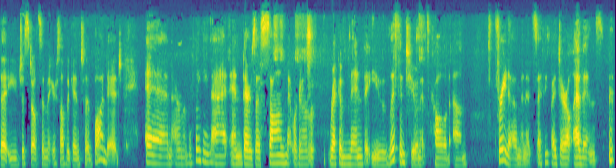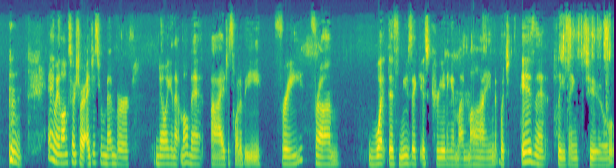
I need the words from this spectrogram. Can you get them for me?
that you just don't submit yourself again to bondage. And I remember thinking that and there's a song that we're to re- recommend that you listen to and it's called um, Freedom and it's I think by Darrell Evans. Anyway long story short I just remember knowing in that moment I just want to be free from what this music is creating in my mind, which isn't pleasing to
